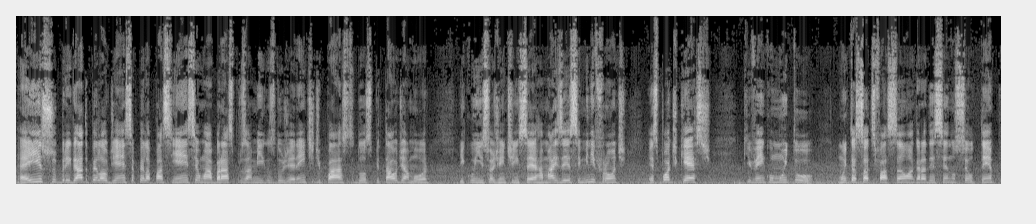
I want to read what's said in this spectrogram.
É isso, obrigado pela audiência, pela paciência. Um abraço para os amigos do gerente de pasto do Hospital de Amor. E com isso a gente encerra mais esse mini front, esse podcast que vem com muito, muita satisfação, agradecendo o seu tempo,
